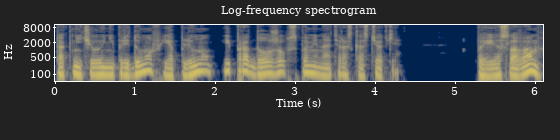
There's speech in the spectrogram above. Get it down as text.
Так ничего и не придумав, я плюнул и продолжил вспоминать рассказ тетки. По ее словам,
